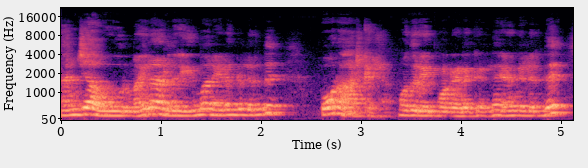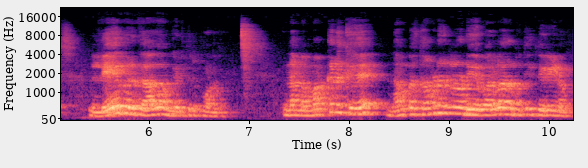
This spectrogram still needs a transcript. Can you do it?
தஞ்சாவூர் மயிலாடுதுறை இது மாதிரி இடங்கள்லேருந்து போன ஆட்கள் தான். மதுரை போன்ற இடங்கள்ல இடங்கள்லேருந்து லேபருக்காக அவங்க எடுத்துகிட்டு போனது. நம்ம மக்களுக்கு நம்ம தமிழர்களுடைய வரலாறை பற்றி தெரியணும்.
